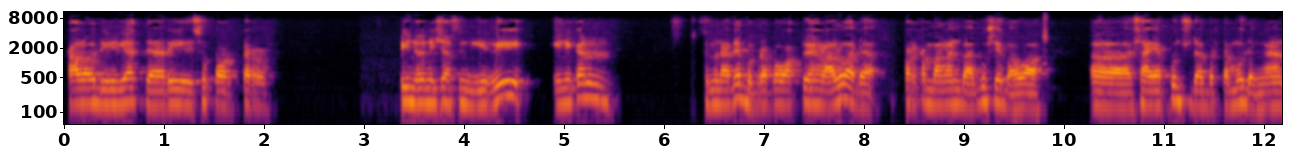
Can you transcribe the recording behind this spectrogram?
kalau dilihat dari supporter Indonesia sendiri ini kan sebenarnya beberapa waktu yang lalu ada perkembangan bagus ya bahwa uh, saya pun sudah bertemu dengan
